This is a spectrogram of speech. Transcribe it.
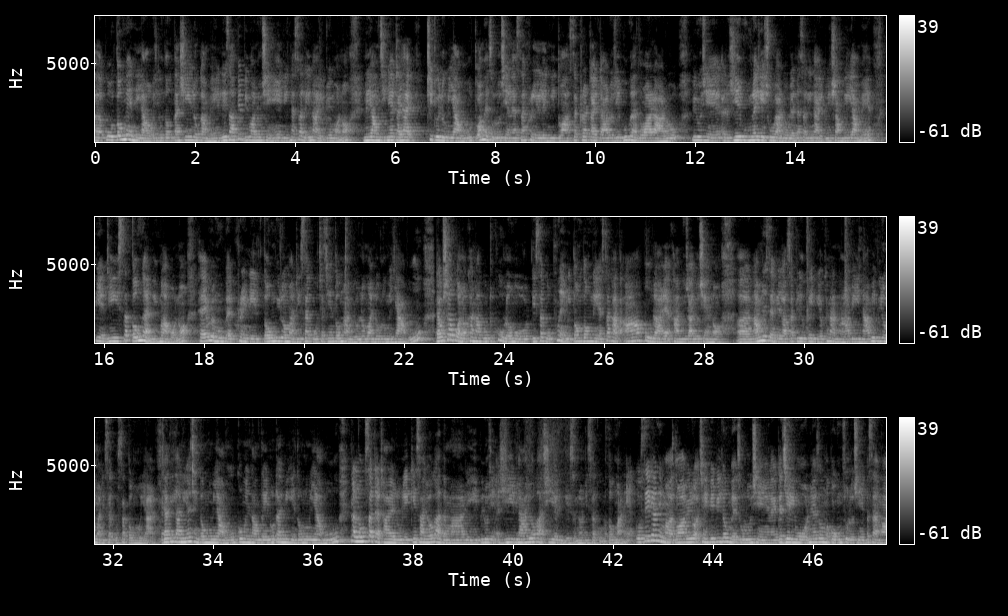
အဲကိုသုံးမဲ့နေရာကိုအရင်ဆုံးတန်ရှင်းလုပ်ရမယ်လေစာပစ်ပြီးသွားလို့ရှိရင်ဒီ24နာရီအတွင်းပေါ့နော်နေအောင်ကြီးနဲ့ဓာတ်ရိုက် ထိတွေ့လို့မရဘူး။သွားမယ်ဆိုလို့ရှိရင်လည်း sun cream လေးလေးညီသွား secret တိုက်တာလို့ရေကူးကန်သွားတာတို့ပြီးလို့ရှိရင်အဲ့လိုရေဘူးနဲ့ရေချိုးတာတို့လည်း24နာရီအတွင်းရှောင်ပေးရမယ်။ပြီးရင်ဒီ73ကန်ဒီမှာပေါ့နော် hair removal cream တွေသုံးပြီးတော့မှဒီဆက်ကိုချက်ချင်းသုံးတာမျိုးလုံးဝလုပ်လို့မရဘူး။တောက်လျှောက်ပေါ့နော်ခန္ဓာကိုယ်တစ်ခုလုံးကိုဒီဆက်ကိုဖွင့်ပြီးသုံးသုံးနေတဲ့ဆက်ကတအားပူလာတဲ့အခါမျိုးကြလို့ရှိရင်တော့အာ9မိနစ်10မိနစ်လောက်ဆက်ကလေးကိုပိတ်ပြီးတော့ခဏနားပြီးနားပြီးပြီးတော့မှဒီဆက်ကိုဆက်သုံးလို့ရတယ်။ရာသီလာနေတဲ့ချိန်သုံးလို့မရဘူး။ကိုဝင်ဆောင်တဲ့နိုးတိုင်းမိခင်သုံးလို့မရဘူး။နှလုံးဆက်တက်ထားတဲ့လူတွေကင်ဆာယောဂသမားတွေပြီးလို့ရှိရင်အရေပြားယောဂရှိတဲ့လူတွေဆိုတော့ဒီဆက်ကိုမသုံးပါနဲ့။ဟိုဆေးကန်းနေမှာသွားပြီးတော့အချိန်ပေးပြီးလုပ်မယ်ဆိုလို့ရှိရင်လည်းတစ်ချိန်ကိုအနည်းဆုံးမကုန်ဘူးဆိုလို့ရှိရင်ပတ်စံက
